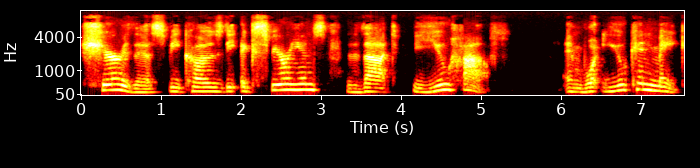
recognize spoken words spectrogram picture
share this because the experience that you have and what you can make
